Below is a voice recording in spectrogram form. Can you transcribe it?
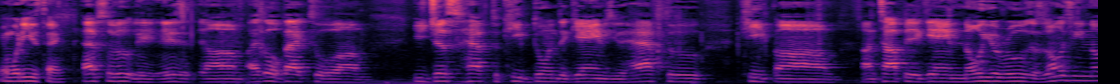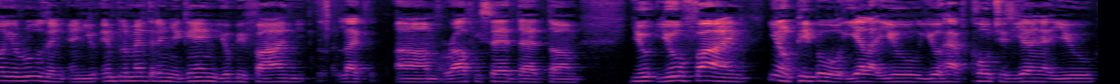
And what do you think? Absolutely. Is um, I go back to um, you just have to keep doing the games. You have to keep um, on top of your game. Know your rules. As long as you know your rules and, and you implement it in your game, you'll be fine. Like um, Ralphie said that um, you you'll find you know people will yell at you. You'll have coaches yelling at you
